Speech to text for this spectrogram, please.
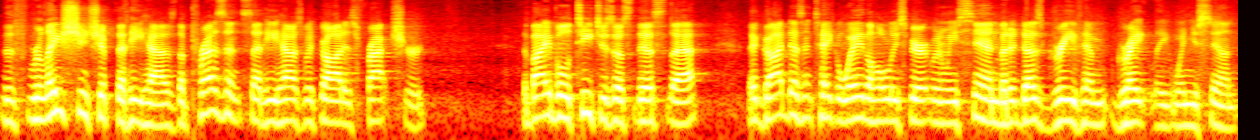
the relationship that he has, the presence that he has with God is fractured. The Bible teaches us this that, that God doesn't take away the Holy Spirit when we sin, but it does grieve him greatly when you sin.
